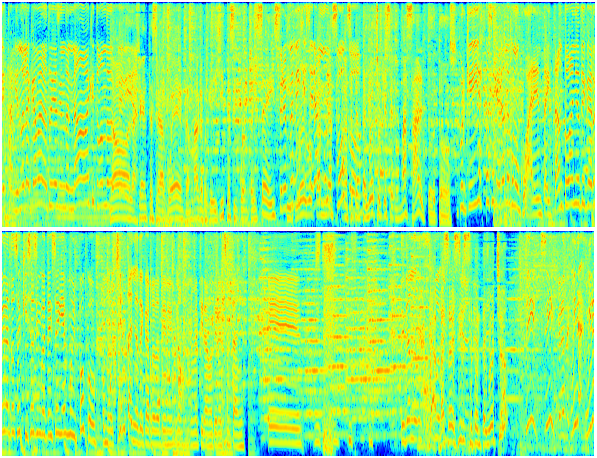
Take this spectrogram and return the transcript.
Estás viendo la cámara, no estoy haciendo nada más que tomando No, bebida. la gente se da cuenta, Maca, porque dijiste 56 Pero y pues dije, luego será muy cambias a poco. 78, que es el más alto de todos. Porque ella está celebrando como 40 y tantos años de carrera, entonces quizás 56 es muy poco. Como 80 años de carrera tiene. No, no mentira, no tiene 80 años. Eh, estoy dando un jugo Ya, ¿vas a decir impresionante. 78? Sí, sí, pero te- mira, mira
